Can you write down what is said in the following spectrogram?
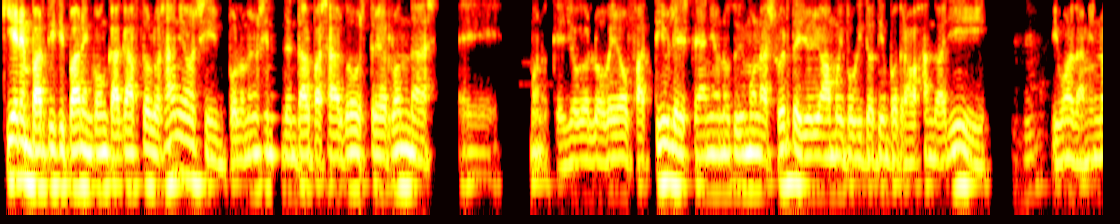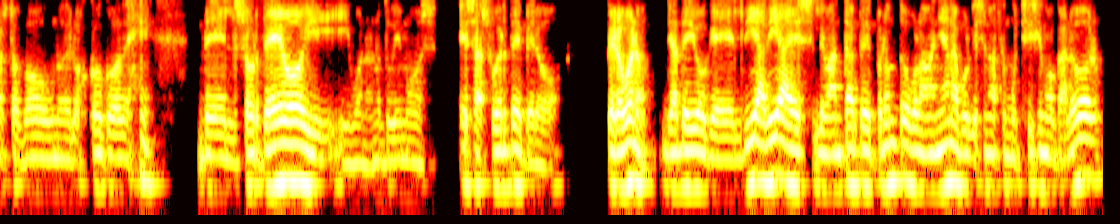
quieren participar en CONCACAF todos los años y por lo menos intentar pasar dos, tres rondas. Eh, bueno, que yo lo veo factible. Este año no tuvimos la suerte, yo llevaba muy poquito tiempo trabajando allí y bueno, también nos tocó uno de los cocos del sorteo y, bueno, no tuvimos esa suerte, pero, pero bueno, ya te digo que el día a día es levantarte pronto por la mañana porque si no hace muchísimo calor,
